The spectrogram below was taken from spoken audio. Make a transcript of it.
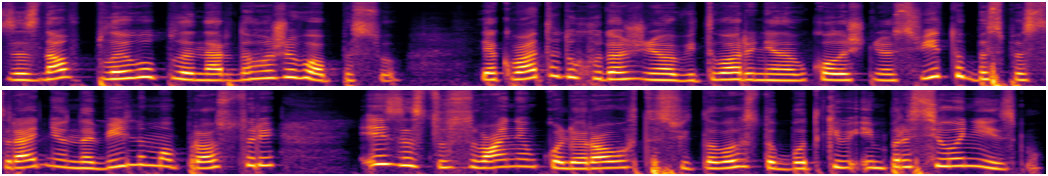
зазнав впливу пленарного живопису, як методу художнього відтворення навколишнього світу безпосередньо на вільному просторі із застосуванням кольорових та світлових здобутків імпресіонізму.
